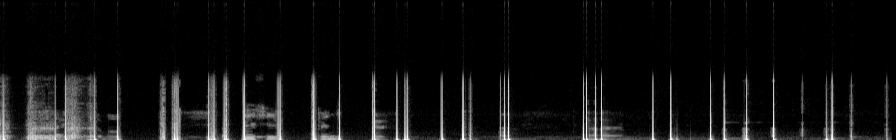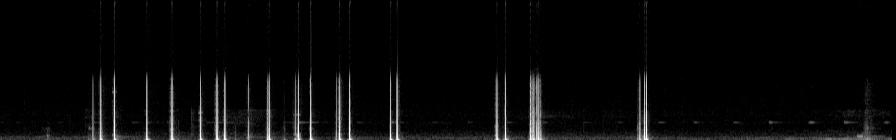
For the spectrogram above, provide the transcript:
it's not safe at the moment. This is been um, just want to pick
